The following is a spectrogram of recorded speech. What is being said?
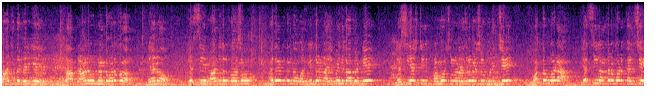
బాధ్యత పెరిగి నా ప్రాణం ఉన్నంత వరకు నేను ఎస్సీ మాదిగల కోసం అదేవిధంగా వర్గీకరణ అయిపోయింది కాబట్టి ఎస్సీ ఎస్టీ ప్రమోషన్ల రిజర్వేషన్ గురించి మొత్తం కూడా ఎస్సీలు అందరం కూడా కలిసి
